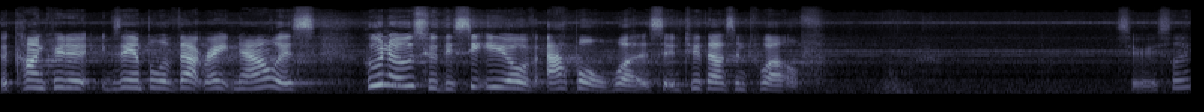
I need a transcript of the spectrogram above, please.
The concrete example of that right now is who knows who the CEO of Apple was in 2012? Seriously?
